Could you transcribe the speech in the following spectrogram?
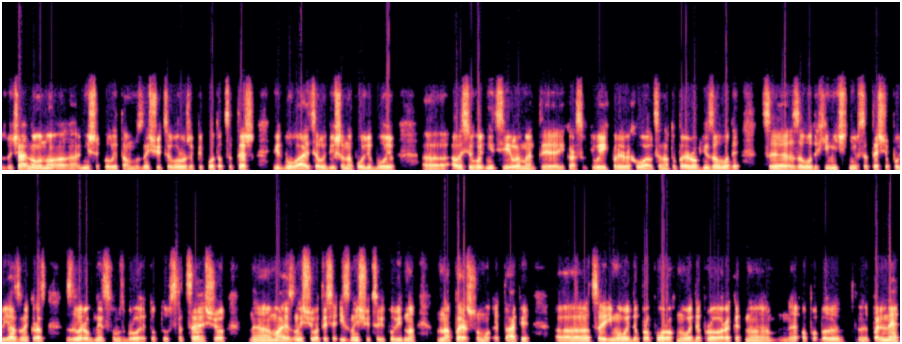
Звичайно, воно е, раніше, коли там знищується ворожа піхота, це теж відбувається, але більше на полі бою. Е, Але сьогодні ці елементи, якраз ви їх перерахували, це нафтопереробні заводи, це заводи хімічні, все те, що пов'язане якраз з виробництвом зброї. Тобто, все це, що е, має знищуватися і знищується відповідно на першому етапі. Е, це і мова йде про порох, мова йде про ракетне е, пальне.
